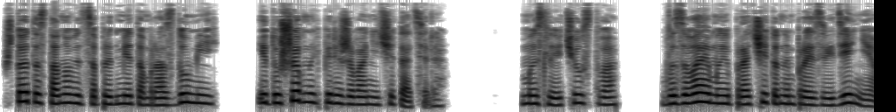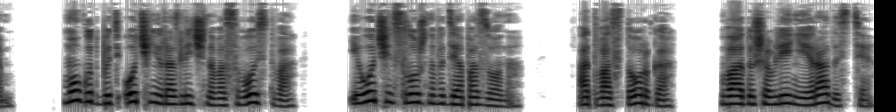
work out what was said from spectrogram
что это становится предметом раздумий и душевных переживаний читателя. Мысли и чувства, вызываемые прочитанным произведением, могут быть очень различного свойства и очень сложного диапазона. От восторга, воодушевления и радости,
